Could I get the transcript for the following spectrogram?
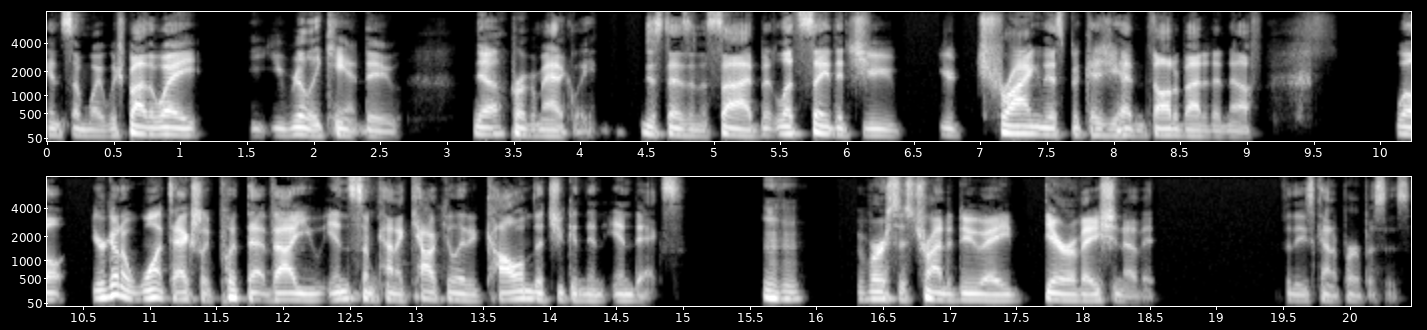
in some way, which by the way, you really can't do Yeah. programmatically, just as an aside. But let's say that you you're trying this because you hadn't thought about it enough. Well, you're going to want to actually put that value in some kind of calculated column that you can then index hmm versus trying to do a derivation of it for these kind of purposes.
